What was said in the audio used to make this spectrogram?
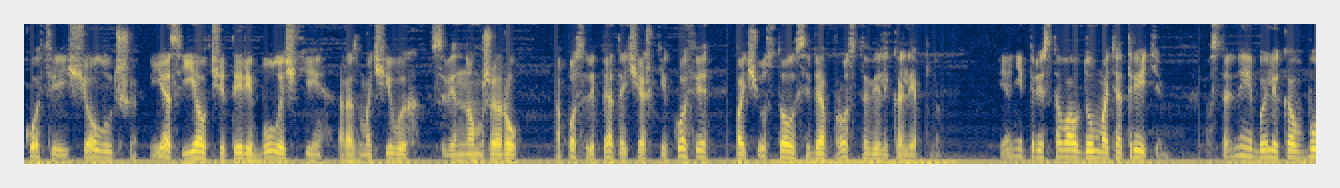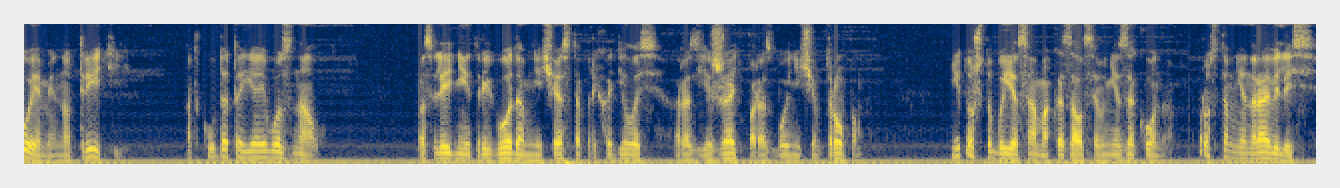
кофе еще лучше. Я съел четыре булочки, размочив их в свином жиру. А после пятой чашки кофе почувствовал себя просто великолепно. Я не переставал думать о третьем. Остальные были ковбоями, но третий... Откуда-то я его знал. Последние три года мне часто приходилось разъезжать по разбойничьим тропам. Не то чтобы я сам оказался вне закона, просто мне нравились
